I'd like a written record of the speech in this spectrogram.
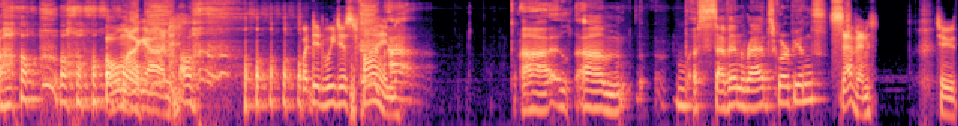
Oh, oh, Oh my god! Oh. What did we just find? Uh, um, seven rad scorpions. Seven. Two.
